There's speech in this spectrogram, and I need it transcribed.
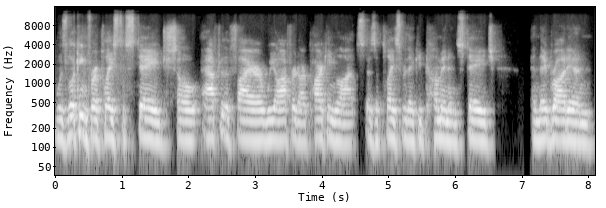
was looking for a place to stage. So after the fire, we offered our parking lots as a place where they could come in and stage. And they brought in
